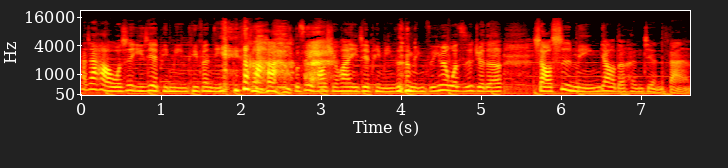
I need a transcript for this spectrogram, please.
大家好，我是一介平民 Tiffany，我自己好喜欢一介平民这个名字，因为我只是觉得小市民要的很简单，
